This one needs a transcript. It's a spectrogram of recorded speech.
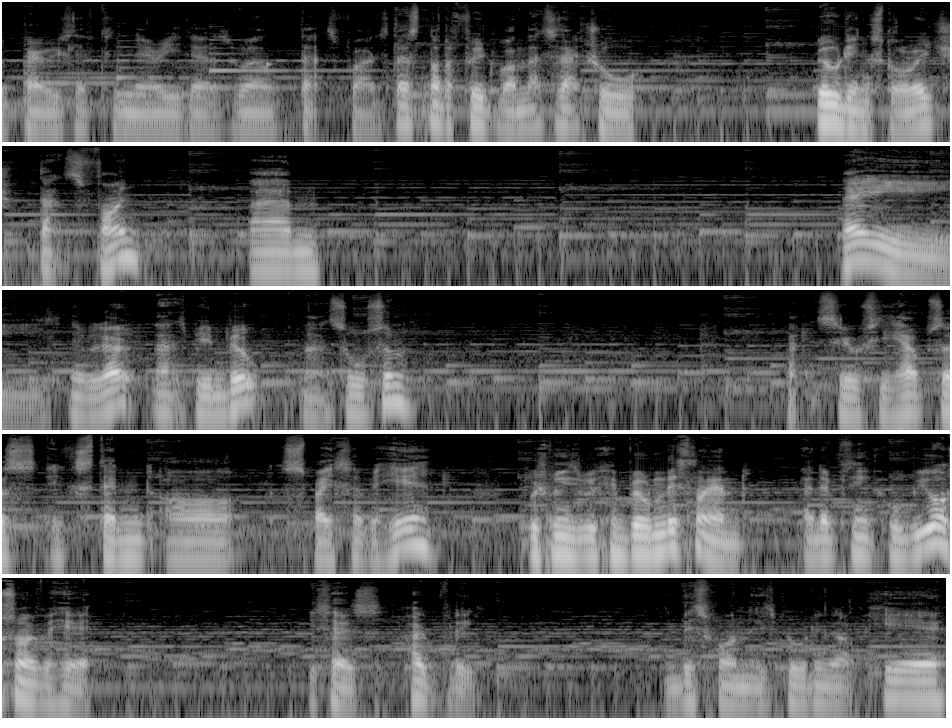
No berries left in there either as well. That's fine. So that's not a food one, that's an actual building storage. That's fine. Um, hey, there we go. That's been built. That's awesome. That seriously helps us extend our space over here, which means we can build on this land and everything will be awesome over here. He says, hopefully. And this one is building up here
